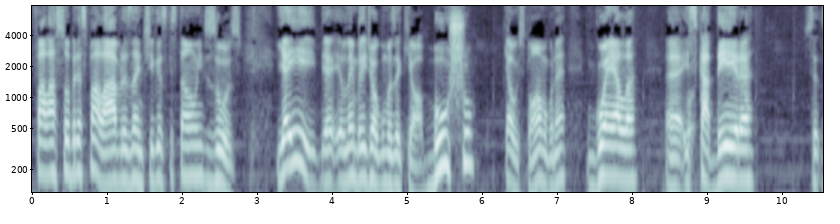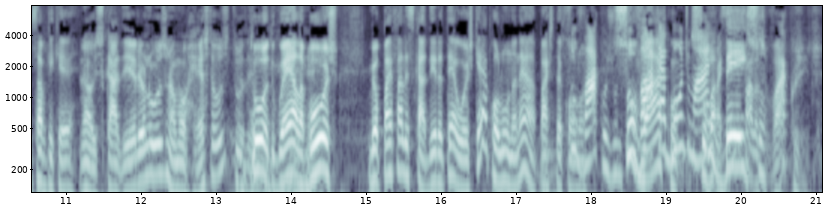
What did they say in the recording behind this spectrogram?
falar sobre as palavras antigas que estão em desuso. E aí, eh, eu lembrei de algumas aqui, ó. Bucho, que é o estômago, né? Goela, eh, escadeira. Você sabe o que, que é? Não, escadeira eu não uso, não, mas o resto eu uso tudo. Tudo, goela, bucho. Meu pai fala escadeira até hoje, que é a coluna, né? A parte da coluna. Sovaco, Júnior. Sovaco é bom demais. Sovaco. Mas quem fala sovaco, gente?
